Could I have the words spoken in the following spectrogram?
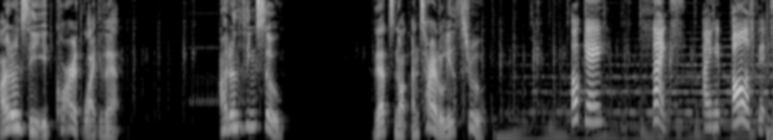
I don't see it quite like that. I don't think so. That's not entirely true. Okay, thanks. I need all of this.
